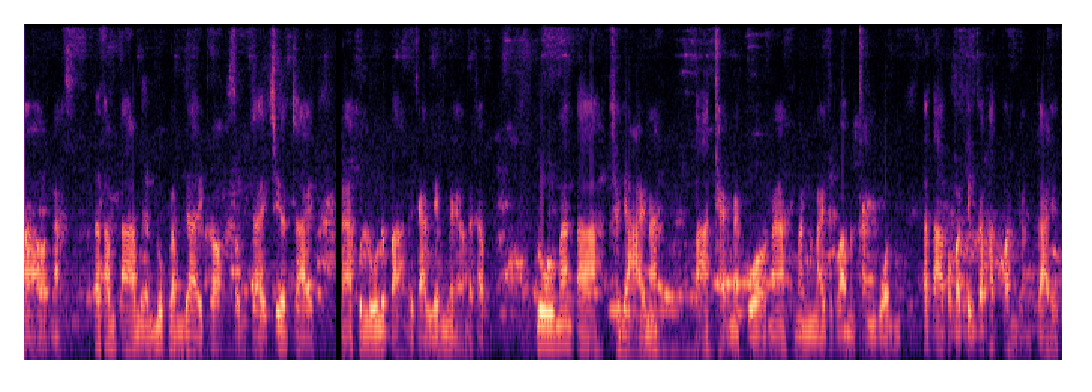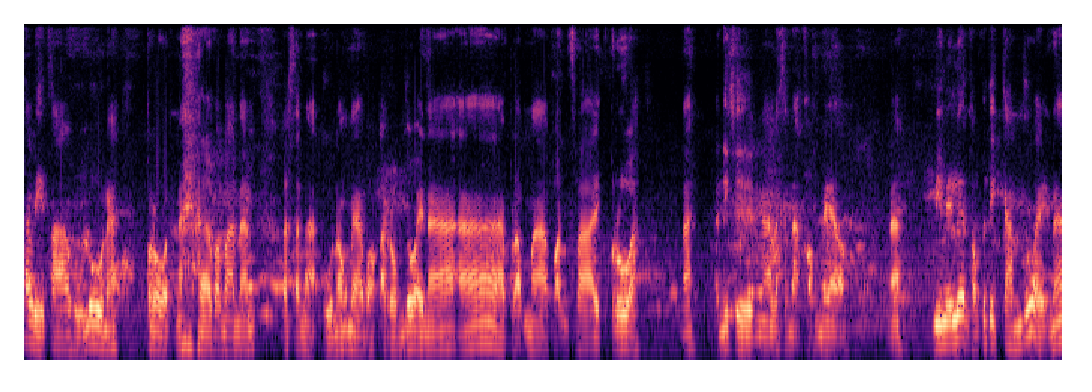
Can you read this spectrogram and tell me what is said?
ร้าวนะถ้าทำตาเหมือนลูกลำไยก็สนใจเชื่อใจนะคุณรู้หรือเปล่าในการเลี้ยงแมวนะครับ รูม่านตาขยายนะ ตาแข็งนะกลัวนะ มันหมายถึงว่ามันกังวล ถ้าตาปกติก็พักผ่อนหย่อนใจ ถ้าหลีตาหูลู่นะโกรธนะประมาณนั้นลักษณะหูน้องแมวบอกอารมณ์ด้วยนะอ่าปรับมาผ่อนคลายกลัวนะ อันนี้คืองานลักษณะของแมวนะ มีในเรื่องของพฤติกรรมด้วยนะ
